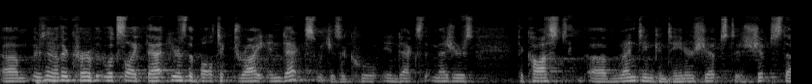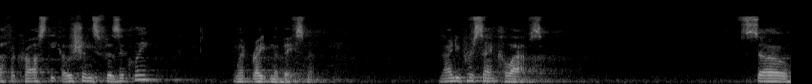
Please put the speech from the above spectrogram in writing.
Um, there's another curve that looks like that. Here's the Baltic Dry Index, which is a cool index that measures the cost of renting container ships to ship stuff across the oceans physically. Went right in the basement. 90% collapse. So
